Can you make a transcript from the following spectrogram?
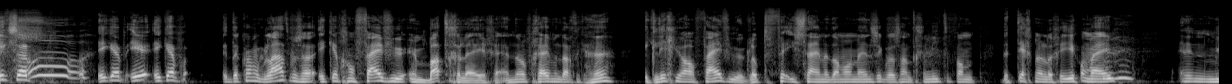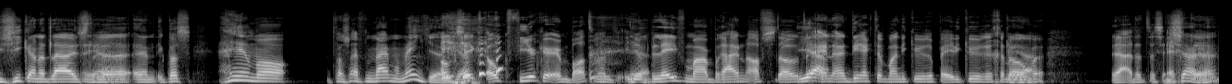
Ik zat, Oh. ik heb, eer, ik heb, daar kwam ik later uit. Ik heb gewoon vijf uur in bad gelegen. En dan op een gegeven moment dacht ik, huh? Ik lig hier al vijf uur. Ik loop te feesten met allemaal mensen. Ik was aan het genieten van de technologie omheen. en muziek aan het luisteren. Ja. En ik was helemaal... Het was even mijn momentje. Ook zeker ook vier keer in bad. Want je Ja. bleef maar bruin afstoten. Ja. En uh, direct een manicure, pedicure genomen. Ja, dat was echt... Bizar,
